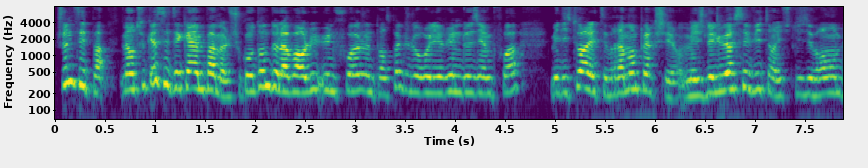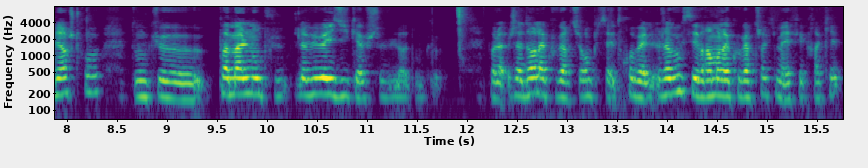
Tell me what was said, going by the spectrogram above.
je ne sais pas. Mais en tout cas, c'était quand même pas mal. Je suis contente de l'avoir lu une fois, je ne pense pas que je le relirai une deuxième fois, mais l'histoire, elle était vraiment perchée. Hein. Mais je l'ai lu assez vite, hein. il se lisait vraiment bien, je trouve, donc euh, pas mal non plus. Je l'avais eu à Easy Cash, celui-là, donc voilà. J'adore la couverture, en plus elle est trop belle. J'avoue que c'est vraiment la couverture qui m'avait fait craquer.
